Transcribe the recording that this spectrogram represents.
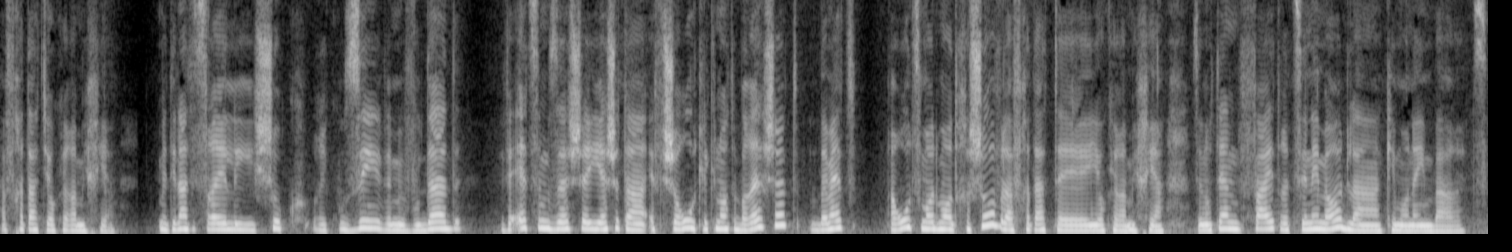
הפחתת יוקר המחיה. מדינת ישראל היא שוק ריכוזי ומבודד, ועצם זה שיש את האפשרות לקנות ברשת, באמת ערוץ מאוד מאוד חשוב להפחתת אה, יוקר המחיה. זה נותן fight רציני מאוד לקמעונאים בארץ.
